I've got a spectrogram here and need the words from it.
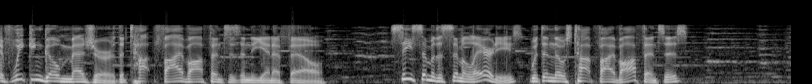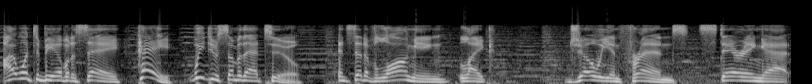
if we can go measure the top 5 offenses in the NFL, see some of the similarities within those top 5 offenses, I want to be able to say, "Hey, we do some of that too." Instead of longing like Joey and friends staring at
